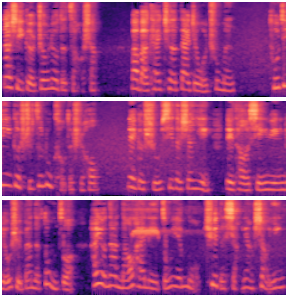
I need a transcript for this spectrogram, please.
那是一个周六的早上，爸爸开车带着我出门，途经一个十字路口的时候，那个熟悉的身影，那套行云流水般的动作。还有那脑海里总也抹不去的响亮哨音，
